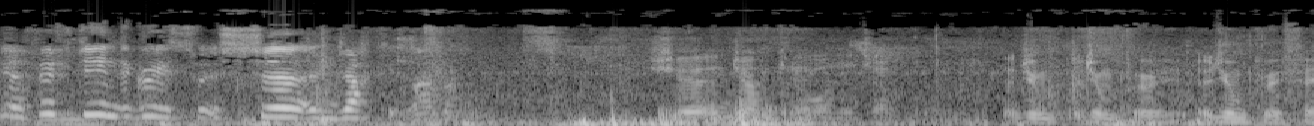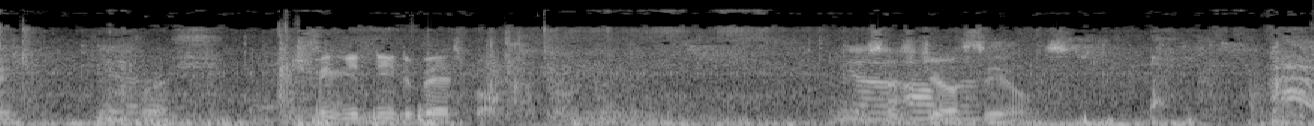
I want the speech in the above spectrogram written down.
Yeah, 15 degrees, so it's shirt and jacket leather. Shirt and jacket. A, jump, a jumper, a jumper thing. Yeah. Do you think you'd need a baseball? Yeah, It says I'll, Joe Seels.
